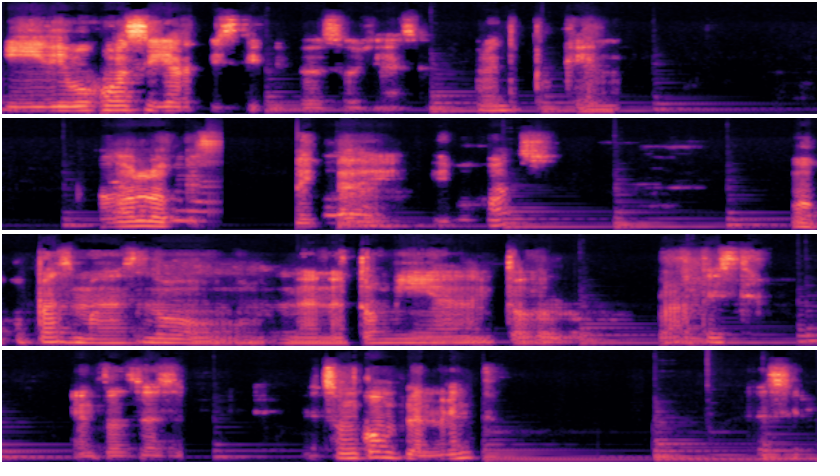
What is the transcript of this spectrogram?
Y dibujo así artístico y todo eso ya es diferente porque todo lo que es de dibujos ocupas más lo, la anatomía y todo lo, lo artístico. Entonces, es un complemento. Es decir,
